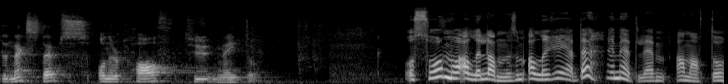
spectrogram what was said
the next steps on their path to NATO. Og så må alle landene som allerede er medlem av Nato,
